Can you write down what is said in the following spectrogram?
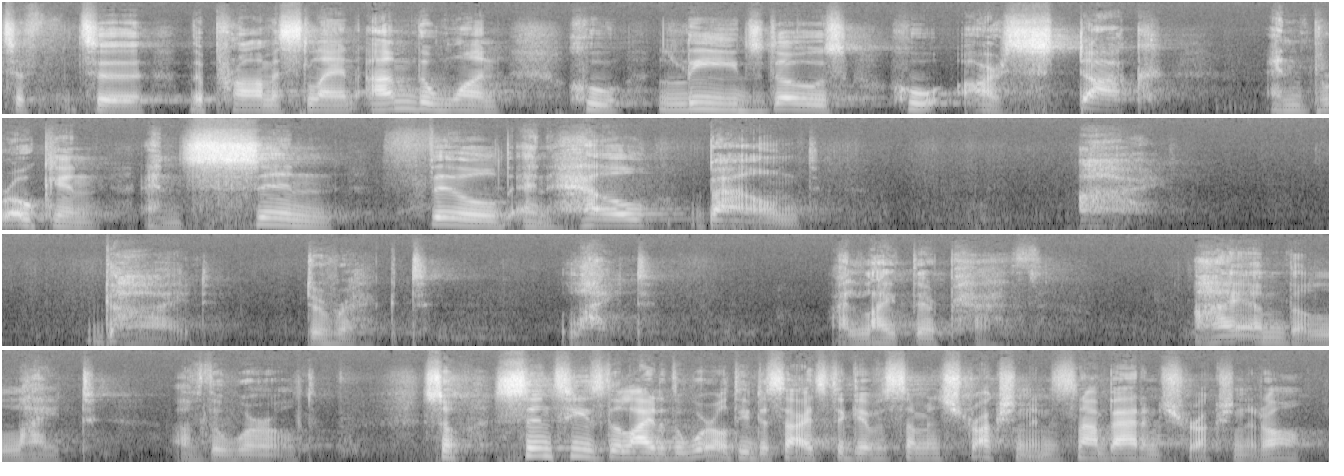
to, to the promised land. I'm the one who leads those who are stuck and broken and sin filled and hell bound. I guide, direct, light. I light their path. I am the light of the world. So, since he's the light of the world, he decides to give us some instruction, and it's not bad instruction at all.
